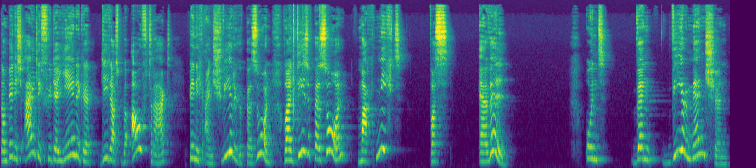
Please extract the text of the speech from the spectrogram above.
dann bin ich eigentlich für derjenige, die das beauftragt, bin ich eine schwierige Person, weil diese Person macht nicht, was er will. Und wenn wir Menschen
